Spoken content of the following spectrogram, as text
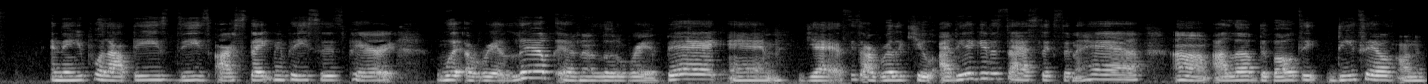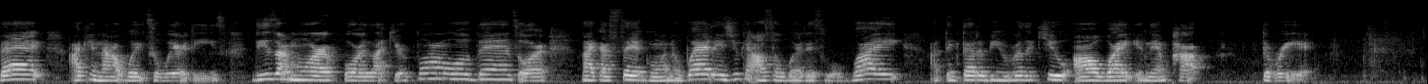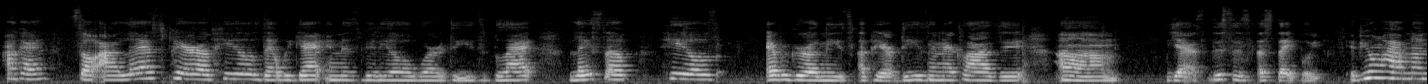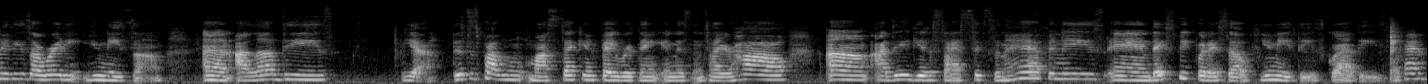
And then you pull out these these are statement pieces paired with a red lip and a little red bag and yes these are really cute. I did get a size six and a half. Um, i love the bow de details on the back i cannot wait to wear these. These are more for like your formal events or like i said going to weddings. You can also wear this with white. I think that'll be really cute all white and then pop the red. Okay, so our last pair of heels that we got in this video were these black lace-up heels. Every girl needs a pair of these in their closet. Um, yes, this is a staple. If you don't have none of these already, you need some. And I love these. Yeah, this is probably my second favorite thing in this entire haul. Um, I did get a size six and a half in these and they speak for themselves. You need these. Grab these, okay?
